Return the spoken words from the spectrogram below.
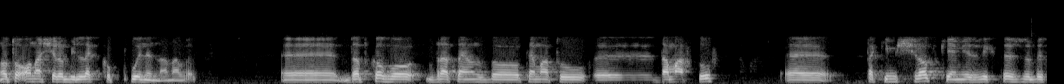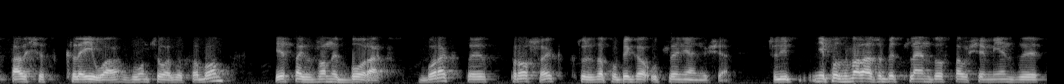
no to ona się robi lekko płynna nawet. Dodatkowo wracając do tematu damastów, takim środkiem, jeżeli chcesz, żeby stal się skleiła, złączyła ze sobą, jest tak zwany boraks. Boraks to jest proszek, który zapobiega utlenianiu się, czyli nie pozwala, żeby tlen dostał się między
